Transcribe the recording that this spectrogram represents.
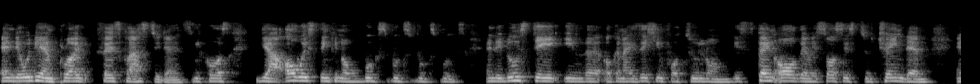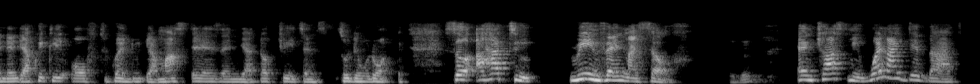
and they wouldn't employ first class students because they are always thinking of books, books, books, books, and they don't stay in the organization for too long. They spend all the resources to train them and then they are quickly off to go and do their masters and their doctorates. And so they would want. So I had to reinvent myself. Mm-hmm. And trust me, when I did that,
